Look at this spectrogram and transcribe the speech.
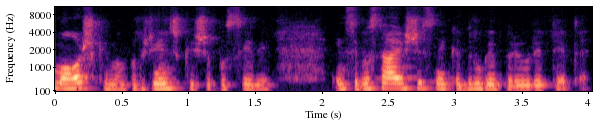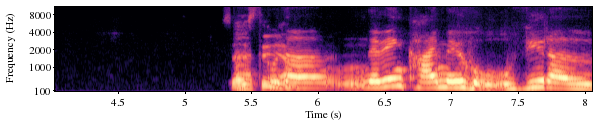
moškim, ampak ženski še posebej in si postaviš še neke druge prioritete. Da, ne vem, kaj me je uviralo,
